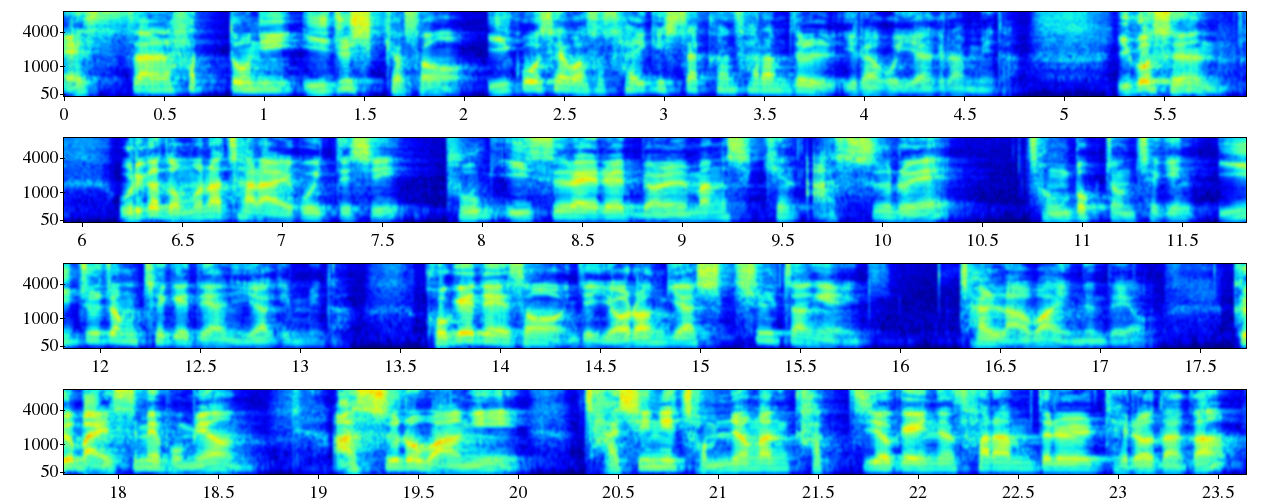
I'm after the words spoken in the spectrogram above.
에살 핫돈이 이주시켜서 이곳에 와서 살기 시작한 사람들이라고 이야기를 합니다. 이것은 우리가 너무나 잘 알고 있듯이 북이스라엘을 멸망시킨 아수르의 정복 정책인 이주 정책에 대한 이야기입니다. 거기에 대해서 이제 열왕기하 17장에 잘 나와 있는데요. 그 말씀에 보면 아수르 왕이 자신이 점령한 각 지역에 있는 사람들을 데려다가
